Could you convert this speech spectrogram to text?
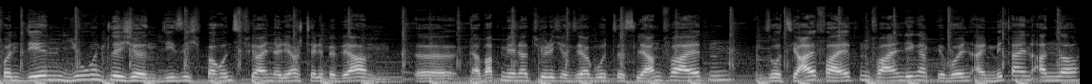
Von den Jugendlichen, die sich bei uns für eine Lehrstelle bewerben, äh, erwarten wir natürlich ein sehr gutes Lernverhalten, Sozialverhalten vor allen Dingen. Wir wollen ein Miteinander,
